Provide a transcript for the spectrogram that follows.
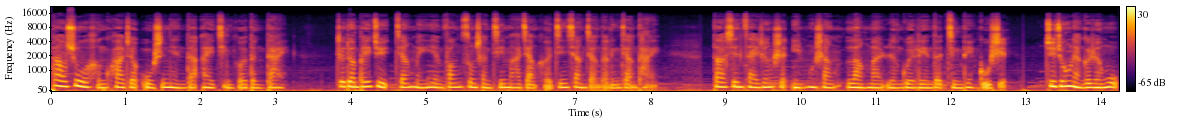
倒数横跨着五十年的爱情和等待，这段悲剧将梅艳芳送上金马奖和金像奖的领奖台，到现在仍是荧幕上浪漫人鬼恋的经典故事。剧中两个人物，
